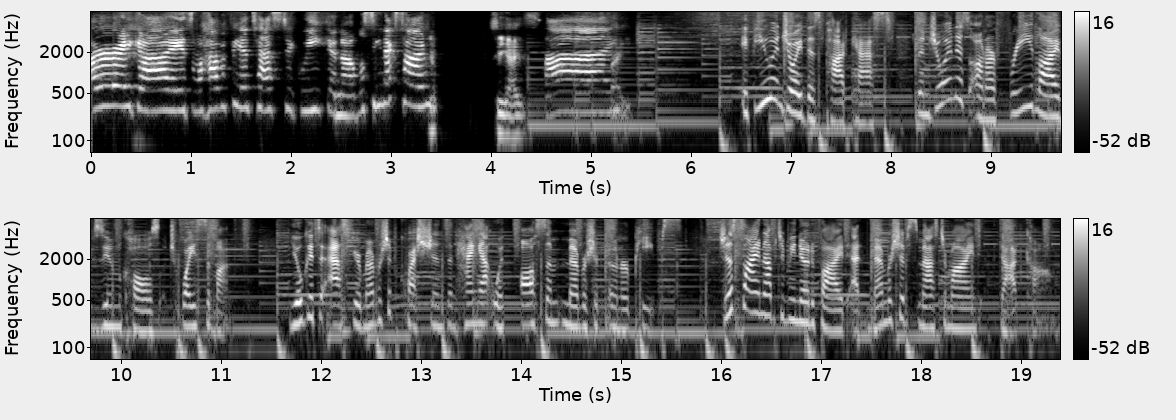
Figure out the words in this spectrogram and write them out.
All right, guys. Well, have a fantastic week, and uh, we'll see you next time. Yep. See you guys. Bye. Bye. If you enjoyed this podcast, then join us on our free live Zoom calls twice a month. You'll get to ask your membership questions and hang out with awesome membership owner peeps. Just sign up to be notified at membershipsmastermind.com.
